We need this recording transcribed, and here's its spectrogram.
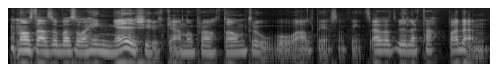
Någonstans att bara så hänga i kyrkan och prata om tro och allt det som finns. Alltså att vi lätt tappar den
